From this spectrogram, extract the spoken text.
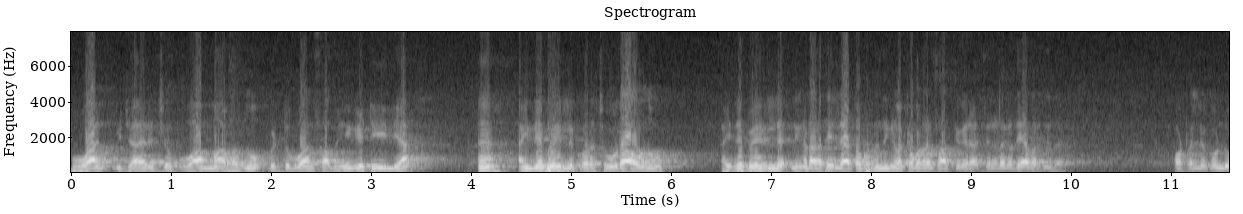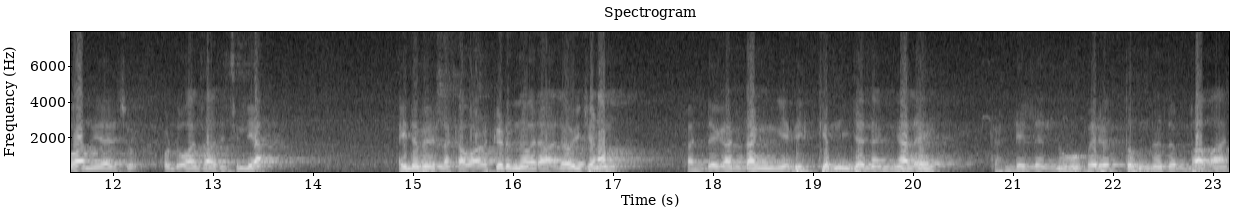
പോവാൻ വിചാരിച്ചു പോവാൻ മറന്നു വിട്ടുപോകാൻ സമയം കിട്ടിയില്ല. അതിന്റെ പേരിൽ കുറച്ച് ചൂടാവുന്നു. അതിന്റെ പേരിൽ നിങ്ങളുടെ കഥയില്ലാത്ത പറഞ്ഞു നിങ്ങളൊക്കെ വളരെ സാധ്യത അച്ഛനുടെ കഥയാണ് പറഞ്ഞത്. ഹോട്ടലിൽ കൊണ്ടുപോകാൻ വിചാരിച്ചു കൊണ്ടുപോകാൻ സാധിച്ചില്ല. അതിന്റെ പേരിലൊക്കെ വഴക്കിടുന്നവരാലോചിക്കണം. കണ്ട് കണ്ടങ്ങിരിക്കും ജനങ്ങളെ കണ്ടില്ലെന്നു വരുത്തുന്നതും ഭവാൻ.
